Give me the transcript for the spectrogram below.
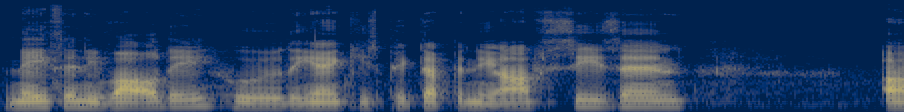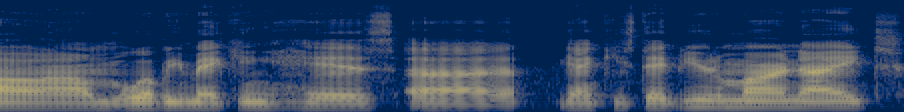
Nathan Eovaldi, who the Yankees picked up in the off season, um, will be making his uh, Yankees debut tomorrow night.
